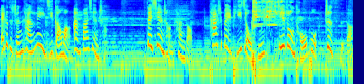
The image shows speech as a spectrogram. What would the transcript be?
，X 神探立即赶往案发现场，在现场看到他是被啤酒瓶击中头部致死的。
